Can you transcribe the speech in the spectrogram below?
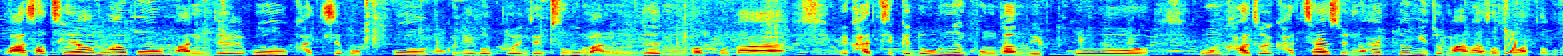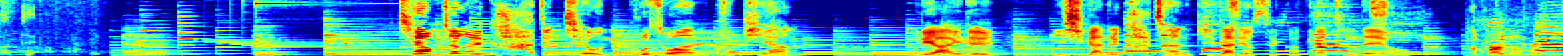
와서 체험하고 만들고 같이 먹고 그리고 또 이제 두부 만든 것보다 같이 이렇게 노는 공간도 있고 온 가족이 같이 할 수 있는 활동이 좀 많아서 좋았던 것 같아요. 체험장을 가득 채운 고소한 쿠키 향. 우리 아이들 이 시간을 가장 기다렸을 것 같은데요. 아빠도 한 번만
